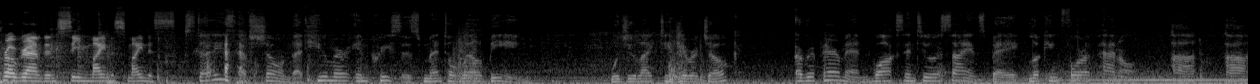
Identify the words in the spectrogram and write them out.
programmed in C minus minus. Studies have shown that humor increases mental well-being. Would you like to hear a joke? A repairman walks into a science bay looking for a panel. Ah, ah,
